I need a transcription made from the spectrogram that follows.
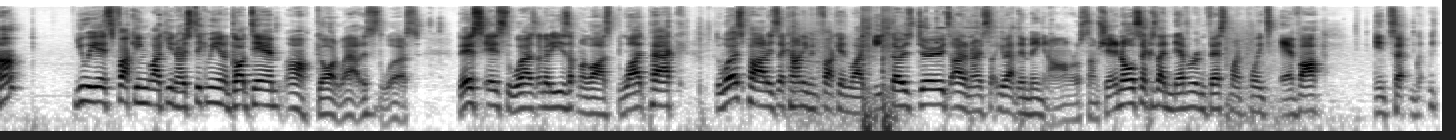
Huh? You idiots fucking, like, you know, stick me in a goddamn... Oh, God, wow, this is the worst. This is the worst. I gotta use up my last blood pack. The worst part is I can't even fucking, like, eat those dudes. I don't know, something about them being an armor or some shit. And also because I never invest my points ever into... Let me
